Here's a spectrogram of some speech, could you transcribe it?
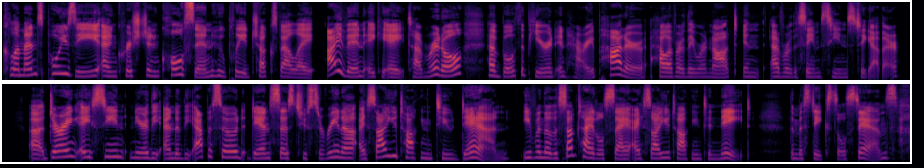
Clémence Poésy and Christian Coulson, who played Chuck's valet Ivan, aka Tom Riddle, have both appeared in Harry Potter. However, they were not in ever the same scenes together. Uh, during a scene near the end of the episode, Dan says to Serena, I saw you talking to Dan, even though the subtitles say, I saw you talking to Nate. The mistake still stands.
